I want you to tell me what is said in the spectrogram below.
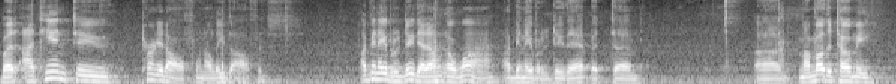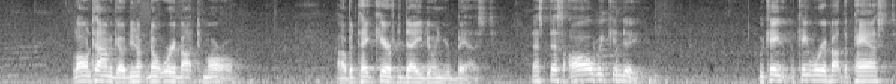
but I tend to turn it off when I leave the office. I've been able to do that. I don't know why I've been able to do that, but uh, uh, my mother told me a long time ago, do not, don't worry about tomorrow, uh, but take care of today doing your best. That's, that's all we can do. We can't, we can't worry about the past.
